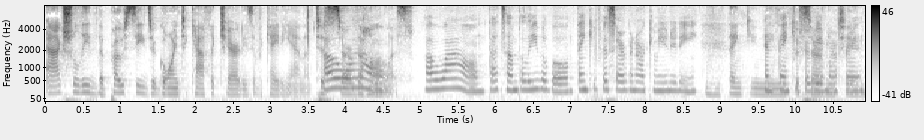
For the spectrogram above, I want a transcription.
Actually, the proceeds are going to Catholic Charities of Acadiana to oh, serve wow. the homeless. Oh wow, that's unbelievable! Thank you for serving our community. Mm-hmm. Thank you, Mimi, and thank you for, for being my friend.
